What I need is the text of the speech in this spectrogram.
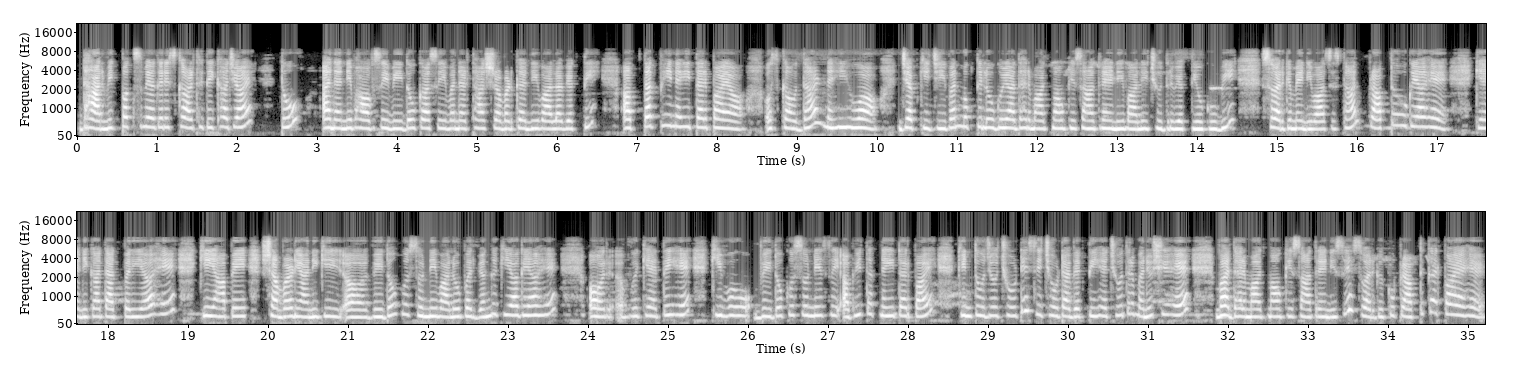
धार्मिक पक्ष में अगर इसका अर्थ देखा जाए तो अनन्य भाव से वेदों का सेवन अर्थात श्रवण करने वाला व्यक्ति अब तक भी नहीं तर पाया। उसका उद्धार नहीं हुआ, जबकि जीवन मुक्त लोगों या धर्मात्माओं के साथ रहने वाले क्षुद्र व्यक्तियों को भी स्वर्ग में निवास स्थान प्राप्त हो गया है। कहने का तात्पर्य यह है कि यहाँ पे श्रवण यानी कि वेदों को सुनने वालों पर व्यंग किया गया है और वो कहते हैं कि वो वेदों को सुनने से अभी तक नहीं तर पाए, किंतु जो छोटे से छोटा व्यक्ति है, क्षुद्र मनुष्य है, वह धर्मात्माओं के साथ रहने से स्वर्ग को प्राप्त कर पाया है।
